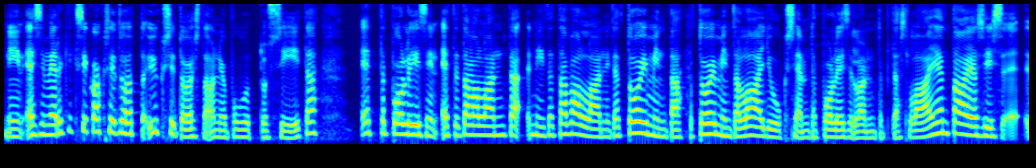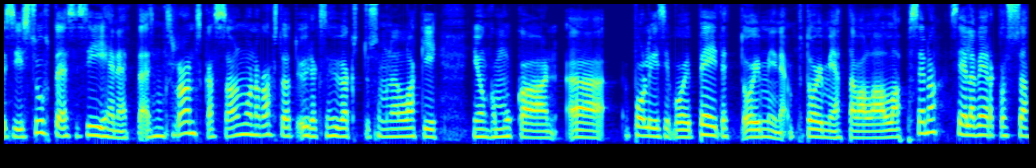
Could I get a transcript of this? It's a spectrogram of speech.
Niin esimerkiksi 2011 on jo puhuttu siitä, että poliisin, että tavallaan niitä, niitä tavallaan niitä toiminta, toimintalaajuuksia, mitä poliisilla on, niitä pitäisi laajentaa. Ja siis, siis suhteessa siihen, että esimerkiksi Ranskassa on vuonna 2009 hyväksytty sellainen laki, jonka mukaan ää, poliisi voi peite toimia, toimia tavallaan lapsena siellä verkossa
